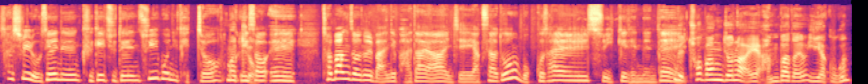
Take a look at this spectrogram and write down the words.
사실 요새는 그게 주된 수입원이 됐죠. 맞죠? 그래서 예, 처방전을 많이 받아야 이제 약사도 먹고 살 수 있게 됐는데. 근데 처방전을 아예 안 받아요, 이 약국은?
